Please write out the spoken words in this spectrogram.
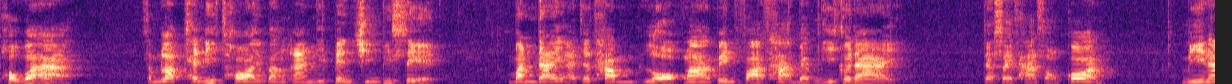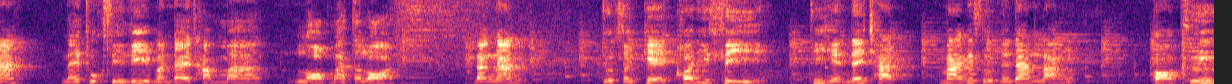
เพราะว่าสำหรับ Candy Toy บางอันที่เป็นชิ้นพิเศษ Bandai อาจจะทำหลอกมาเป็นฝาถ่านแบบนี้ก็ได้ แต่ใส่ถ่านสองก้อน มีนะ ในทุกซีรีส์ Bandai ทำมาหลอกมาตลอด ดังนั้นจุดสังเกตข้อที่ 4 ที่เห็นได้ชัดมากที่สุดในด้านหลัง ก็คือ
